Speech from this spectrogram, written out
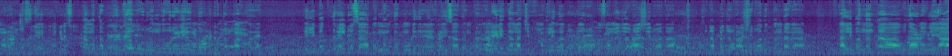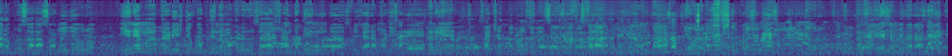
ಮಾರಣ ಬಸರಿ ಈ ಕಡೆ ಸುತ್ತಮುತ್ತ ಪ್ರತಿಯೊಂದು ಊರು ಒಂದು ಊರು ಹೇಳಿ ಒಂದು ಊರು ಬಿಟ್ಟರೆ ತಪ್ಪಾಗ್ತದೆ ಇಲ್ಲಿ ಭಕ್ತರೆಲ್ಲರೂ ಸಹ ಬಂದಂಥದ್ದು ನೋಡಿದರೆ ವಯಸ್ಸಾದಂಥ ನಾನು ಹೇಳಿದ್ನಲ್ಲ, ಚಿಕ್ಕ ಮಕ್ಕಳಿಂದ ದೊಡ್ಡವರವರೆಗೂ ಸ್ವಾಮೀಜಿಯವರ ಆಶೀರ್ವಾದ ಸಿದ್ದಪ್ಪಜಿಯವರ ಆಶೀರ್ವಾದಕ್ಕೆ ಬಂದಾಗ ಅಲ್ಲಿ ಬಂದಂಥ ಉದಾಹರಣೆಗಳು ಯಾರೊಬ್ಬರು ಸಹ ಸ್ವಾಮೀಜಿಯವರು ಏನೇ ಮಾತಾಡಿ, ಎಷ್ಟೇ ಕೋಪದಿಂದ ಮಾತಾಡಿದ್ರು ಸಹ ಶಾಂತತೆಯನ್ನು ಸ್ವೀಕಾರ ಮಾಡಿ ನನಗೆ ಸಾಕ್ಷಾತ್ ಭಗವಂತನ ದೇವರು ದೇವರು. ಅಂತೇಳಿ ಏನು ನಂಬಿದ್ದಾರೆ? ಅದೇ ರೀತಿ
